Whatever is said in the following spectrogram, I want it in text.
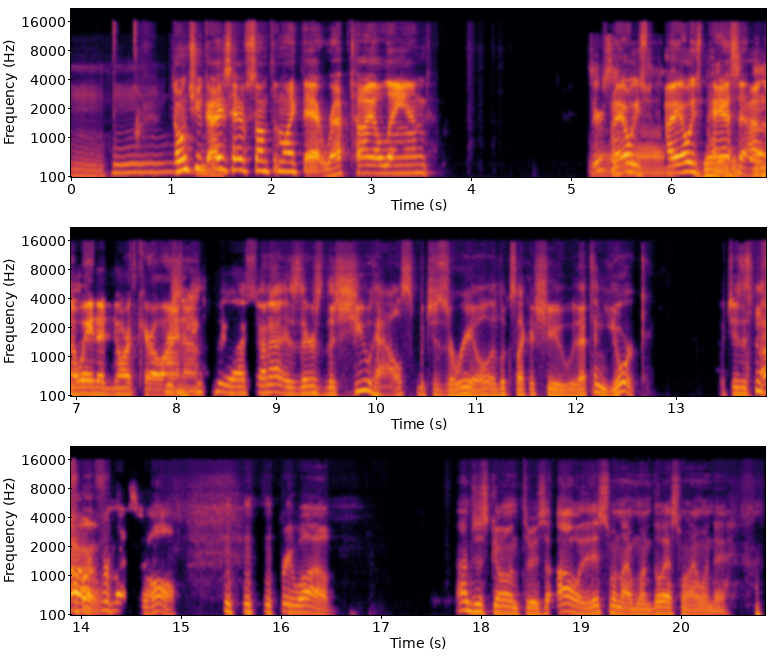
Mhm. Don't you guys have something like that? Reptile Land. There's I always Uh, I always pass it on the way to North Carolina. actually what I found out is there's the shoe house, which is a real. It looks like a shoe. That's in York, which isn't far Oh. from us at all. Pretty wild. I'm just going through. So, oh, this one I won. The last one I wanted to.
